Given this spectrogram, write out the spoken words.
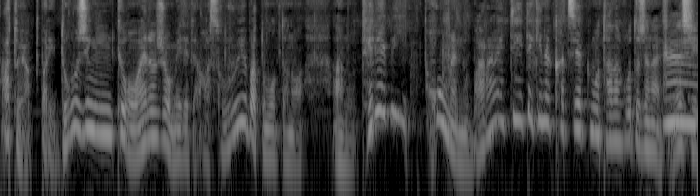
あとやっぱり同時に今日ワイドショーを見ててあそういえばと思ったのはあのテレビ方面のバラエティ的な活躍もただことじゃないですよね、し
